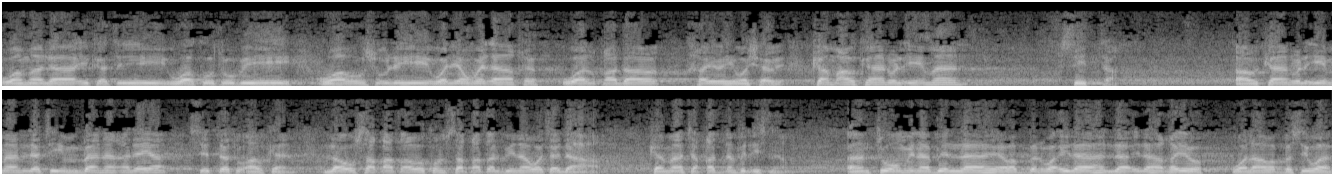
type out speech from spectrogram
وملائكته وكتبه ورسله واليوم الآخر والقدر خيره وشره. كم أركان الإيمان؟ ستة. أركان الإيمان التي انبنى عليها ستة أركان. لو سقط ركن سقط البناء وتداعى كما تقدم في الإسلام. أن تؤمن بالله ربا وإلها لا إله غيره ولا رب سواه.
